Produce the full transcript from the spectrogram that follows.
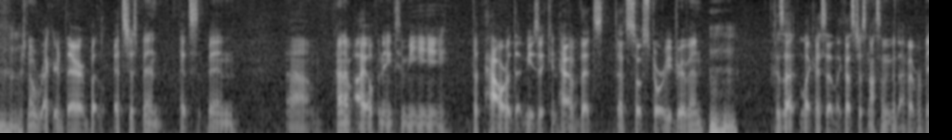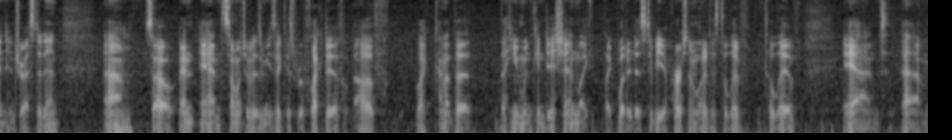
Mhm. there's no record there but it's just been it's been um, kind of eye opening to me the power that music can have that's that's so story driven Mm-hmm. because that like I said like that's just not something that I've ever been interested in um, Mhm. so and and so much of his music is reflective of like kind of the the human condition like like what it is to be a person what it is to live to live and um,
